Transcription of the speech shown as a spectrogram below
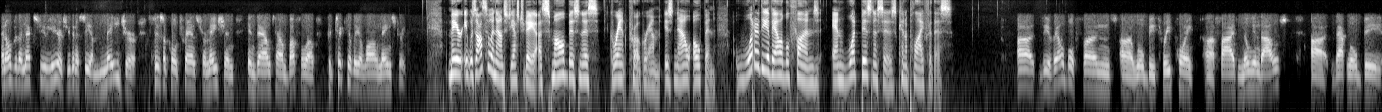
And over the next few years, you're going to see a major physical transformation in downtown Buffalo, particularly along Main Street. Mayor, it was also announced yesterday a small business grant program is now open. What are the available funds and what businesses can apply for this? Uh, the available funds uh, will be $3.5 uh. Uh, that will be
